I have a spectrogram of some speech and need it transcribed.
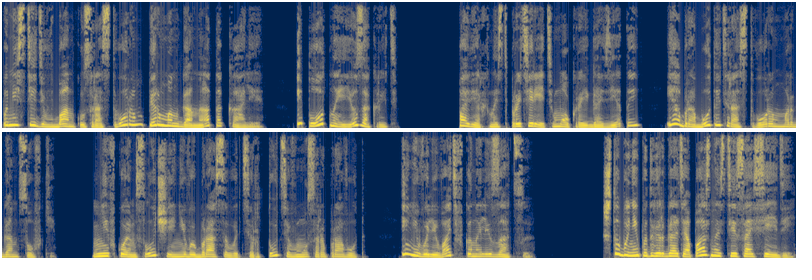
поместить в банку с раствором перманганата калия и плотно ее закрыть. Поверхность протереть мокрой газетой и обработать раствором марганцовки. Ни в коем случае не выбрасывать ртуть в мусоропровод и не выливать в канализацию. Чтобы не подвергать опасности соседей,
